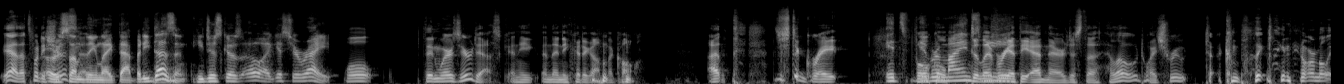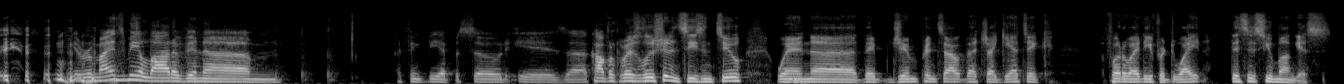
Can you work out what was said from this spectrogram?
Yeah, that's what he Or something like that. But he doesn't. He just goes, Oh, I guess you're right. Well, then where's your desk? And he and then he could have gotten the call. I, just a great It's it vocal reminds delivery me, at the end there. Just the hello, Dwight Schrute, t- completely normally. it reminds me a lot of in um I think the episode is uh, conflict resolution in season two when uh, they Jim prints out that gigantic photo ID for Dwight. This is humongous.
